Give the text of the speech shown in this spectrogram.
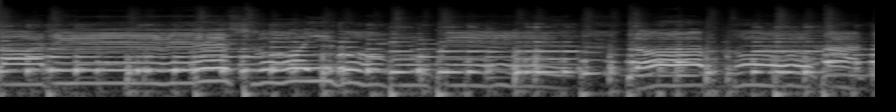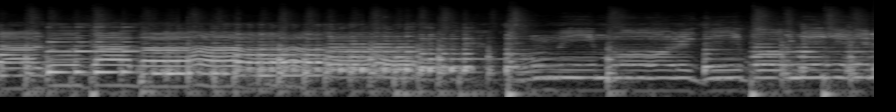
তারে শৈব বুকে লক্ষ জীবনের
